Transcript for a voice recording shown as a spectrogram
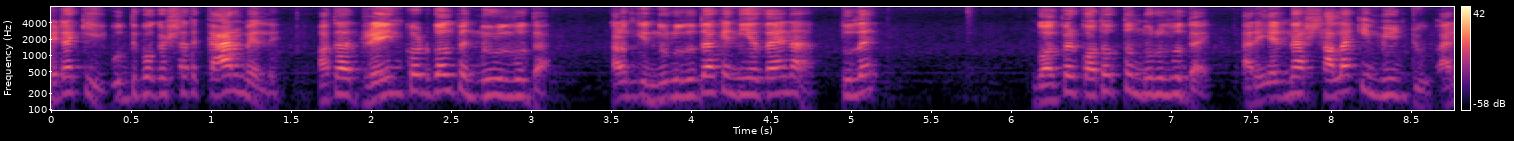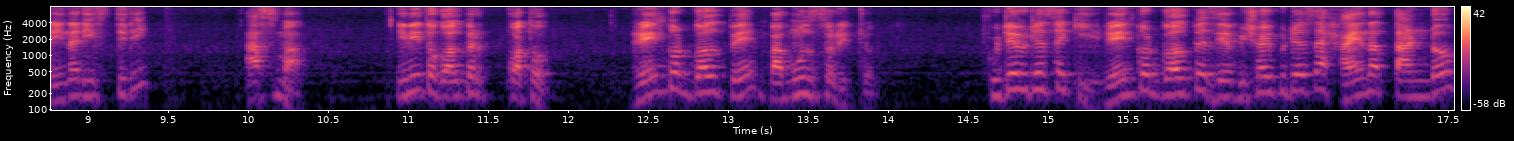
এটা কি? উদ্দীপকের সাথে কার মেলে? অর্থাৎ রেইনকোট গল্পে নুরুল হুদা কারণ কি নুরুল হুদাকে নিয়ে যায় না তুলে? গল্পের কথক তো নুরুল হুদাই আর এনার শালা কি মিন্টু? আর এনার স্ত্রী আসমা। ইনি তো গল্পের কথক রেইনকোট গল্পে বা মূল চরিত্র। ফুটে উঠেছে কি? রেইনকোট গল্পে যে বিষয় ফুটেছে হায়নার তাণ্ডব।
